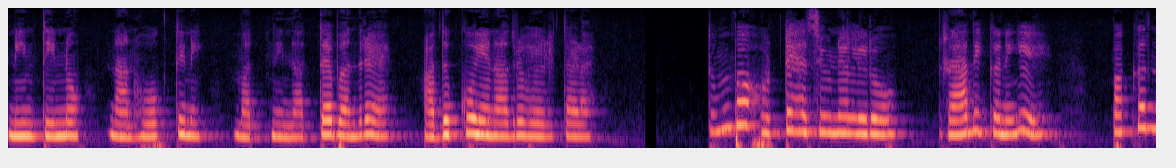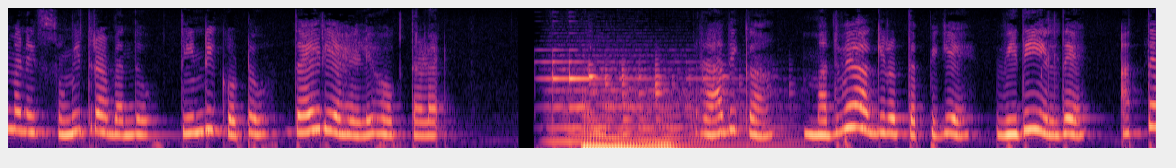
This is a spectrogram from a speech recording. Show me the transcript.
ನೀನು ತಿನ್ನು, ನಾನು ಹೋಗ್ತೀನಿ. ಮತ್ತು ನಿನ್ನ ಅತ್ತೆ ಬಂದರೆ ಅದಕ್ಕೂ ಏನಾದರೂ ಹೇಳ್ತಾಳೆ. ತುಂಬ ಹೊಟ್ಟೆ ಹಸಿವಿನಲ್ಲಿರೋ ರಾಧಿಕನಿಗೆ ಪಕ್ಕದ ಮನೆ ಸುಮಿತ್ರ ಬಂದು ತಿಂಡಿ ಕೊಟ್ಟು ಧೈರ್ಯ ಹೇಳಿ ಹೋಗ್ತಾಳೆ. ರಾಧಿಕಾ ಮದುವೆ ಆಗಿರೋ ತಪ್ಪಿಗೆ ವಿಧಿ ಇಲ್ಲದೆ ಅತ್ತೆ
